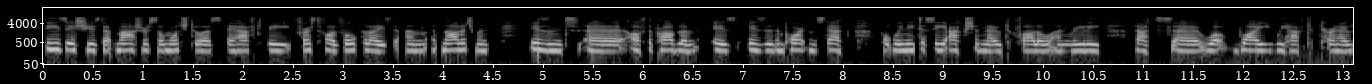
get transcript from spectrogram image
these issues that matter so much to us they have to be first of all vocalized. Um, acknowledgement isn't uh, of the problem is is an important step but we need to to see action now to follow, and really that's uh, what why we have to turn out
